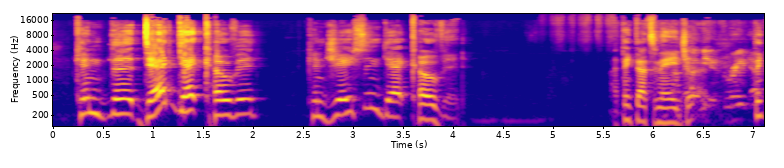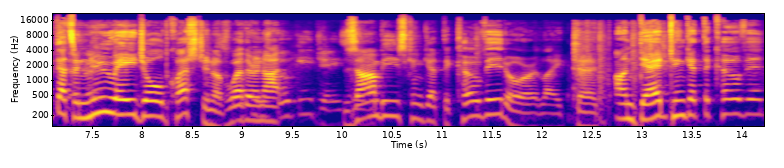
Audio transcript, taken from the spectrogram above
Can the dead get COVID? Can Jason get COVID? I think that's an age. I think that's a new age old question of whether or not zombies can get the COVID or like the undead can get the COVID.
